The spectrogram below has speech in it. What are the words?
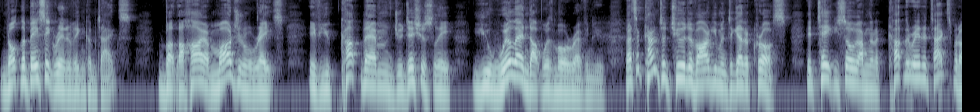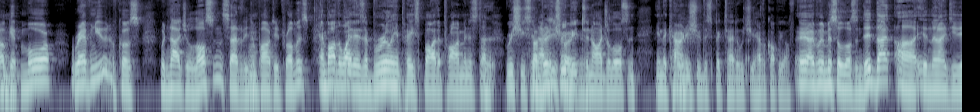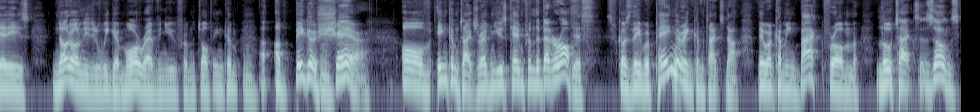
not the basic rate of income tax, but the higher marginal rates. If you cut them judiciously, you will end up with more revenue. That's a counterintuitive argument to get across. It takes so I'm going to cut the rate of tax, but I'll mm. get more revenue. And of course, with Nigel Lawson, sadly mm. departed from us. And by the way, there's a brilliant piece by the Prime Minister, uh, Rishi Sunak, a tribute to Nigel Lawson in the current mm. issue of The Spectator, which you have a copy of. Yeah, I mean, Mr. Lawson did that uh, in the 1980s. Not only did we get more revenue from the top income, mm. a, a, bigger mm. share of income tax revenues came from the better off. Yes. It's because they were paying their income tax now. They were coming back from low tax zones.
